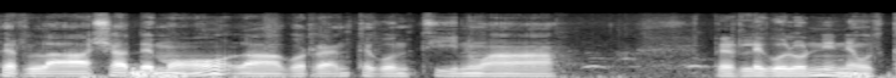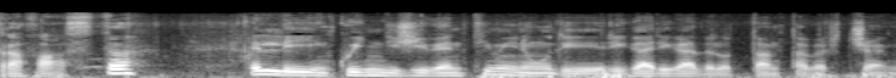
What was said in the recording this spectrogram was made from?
per la CHAdeMO, la corrente continua per le colonnine ultra fast e lì in 15-20 minuti ricaricate l'80%.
